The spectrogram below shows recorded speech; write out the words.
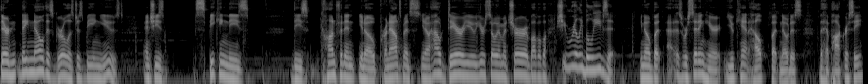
They're they know this girl is just being used, and she's speaking these these confident, you know, pronouncements. You know, how dare you? You're so immature, and blah blah blah. She really believes it, you know. But as we're sitting here, you can't help but notice the hypocrisy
